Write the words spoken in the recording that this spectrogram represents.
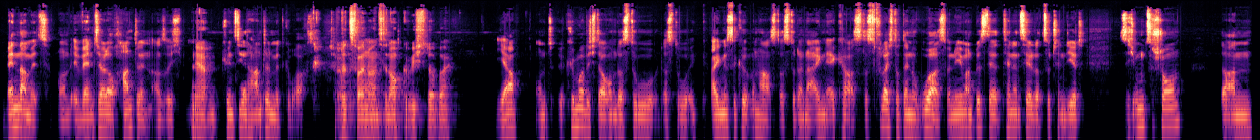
Bänder mit und eventuell auch Hanteln. Also ich, ja. Quincy hat Hanteln mitgebracht. Ich hatte 2019 ähm, auch Gewichte dabei. Ja, und kümmere dich darum, dass du, dass du eigenes Equipment hast, dass du deine eigene Ecke hast, dass du vielleicht auch deine Ruhe hast. Wenn du jemand bist, der tendenziell dazu tendiert, sich umzuschauen, dann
